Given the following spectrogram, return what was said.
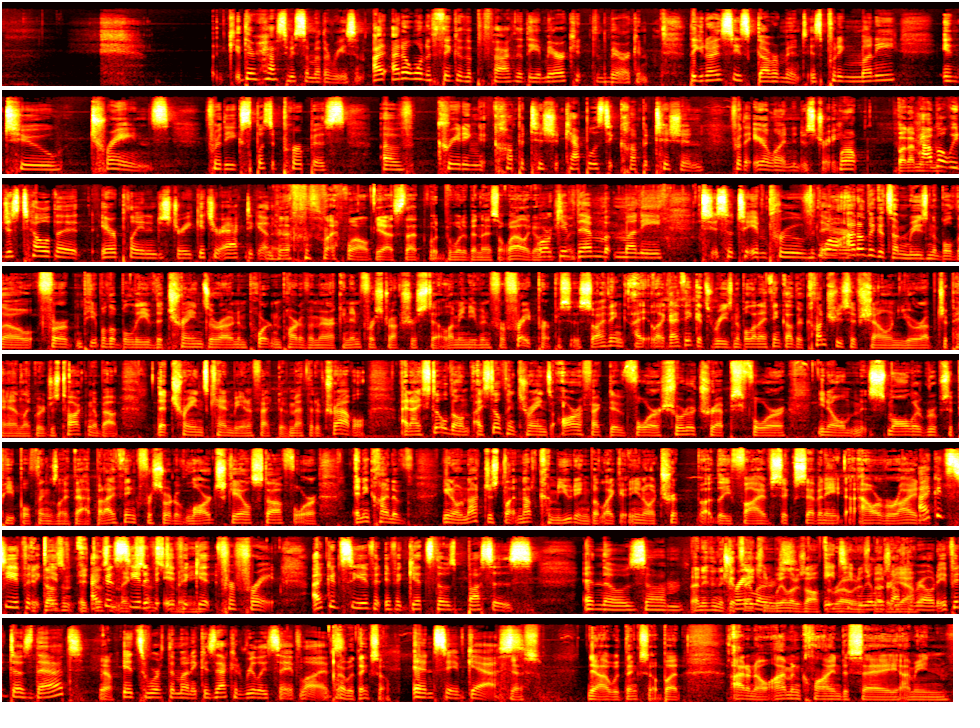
There has to be some other reason. I, I don't want to think of the fact that the American, the American, the United States government is putting money into trains for the explicit purpose of creating competition, capitalistic competition for the airline industry. well but i mean How about we just tell the airplane industry, get your act together, well yes that would would have been nice a while ago or actually. give them money to, so to improve their. Well, I don't think it's unreasonable, though, for people to believe that trains are an important part of American infrastructure still. I mean, even for freight purposes. So I think, I, like, I think it's reasonable, and I think other countries have shown, Europe, Japan, like we were just talking about, that trains can be an effective method of travel. And I still don't, I still think trains are effective for shorter trips, for, you know, smaller groups of people, things like that. But I think for sort of large scale stuff or any kind of, you know, not just like, not commuting, but like, you know, a trip, uh, the five, six, seven, eight hour variety. I could see if it, It doesn't- If, it I could doesn't see it if, if it get for freight. I could see if it if it gets those buses and those um, Anything that gets 18-wheelers off the road is 18-wheelers better, off yeah. the road. If it does that, Yeah. it's worth the money because that could really save lives I would think so. and save gas. Yes. Yeah, I would think so. But I don't know. I'm inclined to say, I mean,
